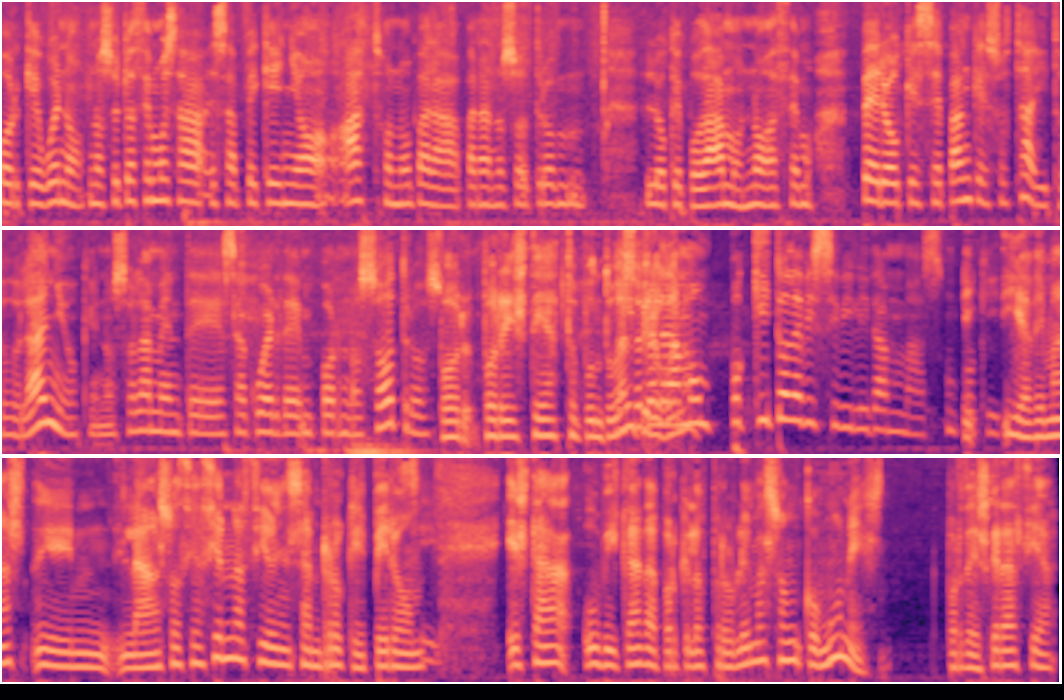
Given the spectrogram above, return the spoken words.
porque bueno, nosotros hacemos esa, esa pequeño acto, ¿no? Para, para nosotros mm, lo que podamos, ¿no? Hacemos, pero que sepan que eso está ahí todo el año, que no solamente se acuerden por nosotros. Por, por este acto puntual, Nosotros pero le damos bueno, un poquito de visibilidad más, un poquito. Y además, eh, la asociación nació en San Roque, pero Sí. está ubicada porque los problemas son comunes, por desgracia,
